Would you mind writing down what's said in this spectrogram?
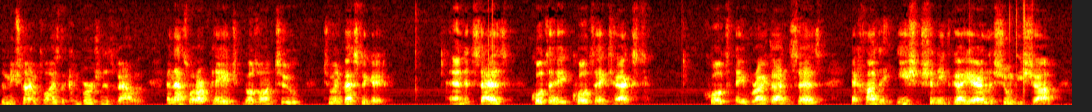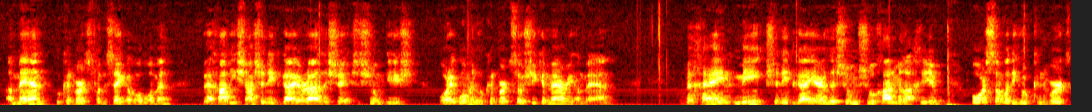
the Mishnah implies the conversion is valid. And that's what our page goes on to, to investigate. And it says, quotes a, quotes a text, quotes a Braita, and says, Echad ish shenitgayer lishum isha, a man who converts for the sake of a woman, ish, or a woman who converts so she can marry a man. Mi or somebody who converts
